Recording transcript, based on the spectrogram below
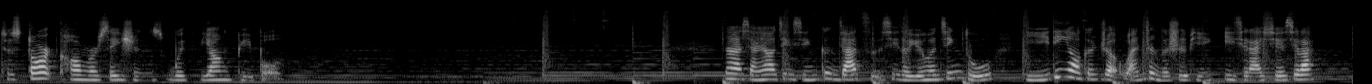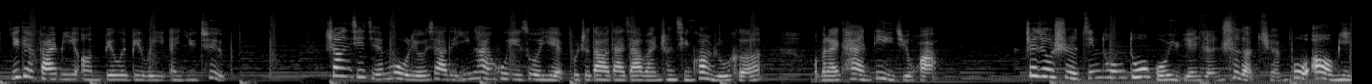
To start conversations with young people. 那想要进行更加仔细的原文精读，你一定要跟着完整的视频一起来学习啦。You can find me on Bilibili and YouTube. 上一期节目留下的英汉互译作业，不知道大家完成情况如何？ 我们来看第一句话，这就是精通多国语言人士的全部奥秘。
